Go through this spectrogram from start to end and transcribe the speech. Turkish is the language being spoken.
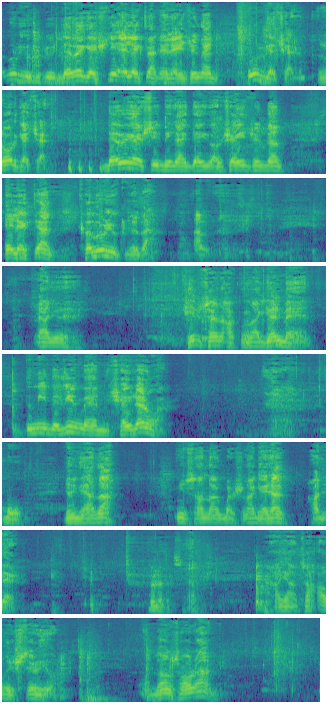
Ömür yüklü deve geçti elekten ele içinden un geçer. Zor geçer. deve geçti bile değiyor şey içinden elekten kömür yüklü de. Yani kimsenin aklına gelmeyen, ümit edilmeyen şeyler var. Bu dünyada insanların başına gelen haller. Böyledir. hayata alıştırıyor. Ondan sonra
